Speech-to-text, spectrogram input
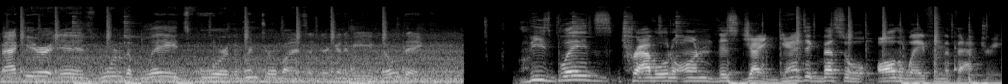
Back here is one of the blades for the wind turbines that they're going to be building. These blades traveled on this gigantic vessel all the way from the factory.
